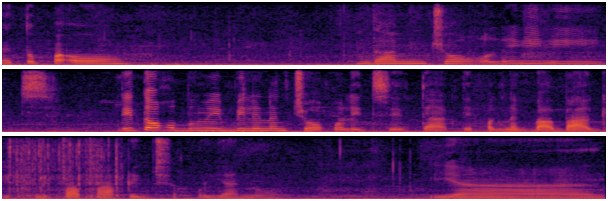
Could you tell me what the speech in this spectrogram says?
Ito pa, oh. Ang daming chocolates. Dito ako bumibili ng chocolates eh dati. Pag nagbabagi, nagpapackage ako. Yan, oh. Yan.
